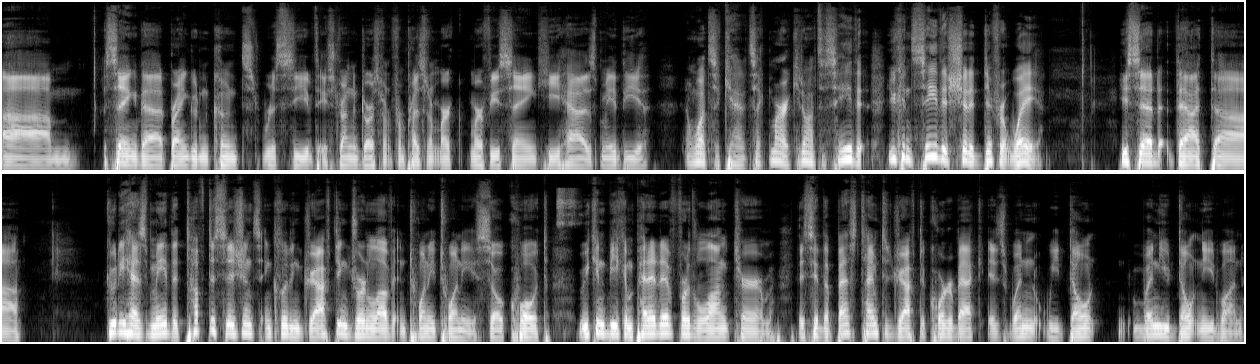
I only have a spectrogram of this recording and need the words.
um, saying that Brian Gutekunst received a strong endorsement from President Mark Murphy, saying he has made the. And once again, it's like Mark, you don't have to say that. You can say this shit a different way. He said that uh, Gutey has made the tough decisions, including drafting Jordan Love in 2020. So, quote, we can be competitive for the long term. They say the best time to draft a quarterback is when we don't when you don't need one.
